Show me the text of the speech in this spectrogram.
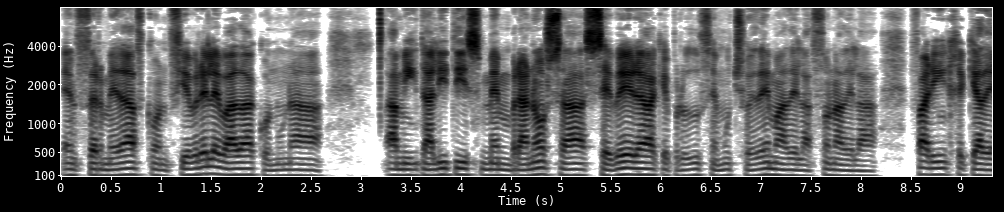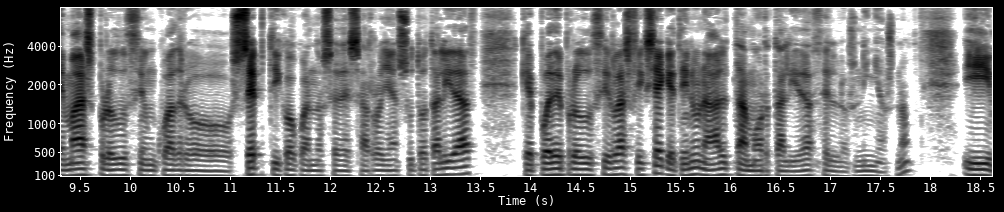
enfermedad con fiebre elevada, con una amigdalitis membranosa severa que produce mucho edema de la zona de la faringe, que además produce un cuadro séptico cuando se desarrolla en su totalidad, que puede producir la asfixia y que tiene una alta mortalidad en los niños, ¿no? Y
